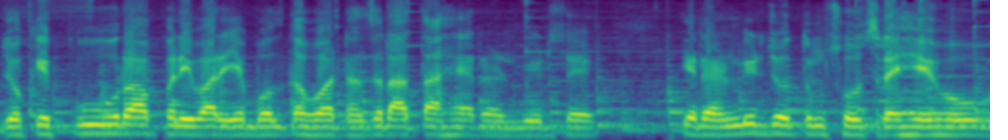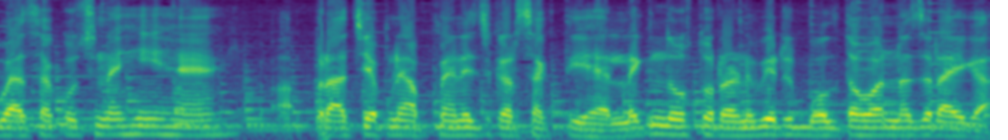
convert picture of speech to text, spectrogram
जो कि पूरा परिवार ये बोलता हुआ नज़र आता है रणवीर से कि रणवीर जो तुम सोच रहे हो, वैसा कुछ नहीं है। प्राची अपने आप मैनेज कर सकती है। लेकिन दोस्तों, रणवीर बोलता हुआ नज़र आएगा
